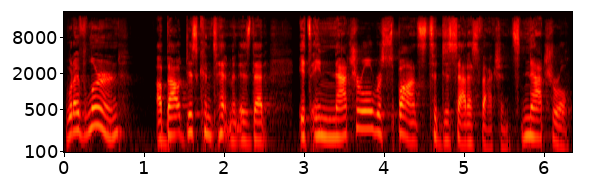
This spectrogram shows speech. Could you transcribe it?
What I've learned about discontentment is that it's a natural response to dissatisfaction. It's natural.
